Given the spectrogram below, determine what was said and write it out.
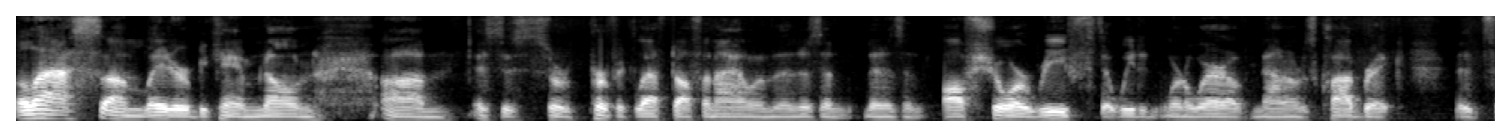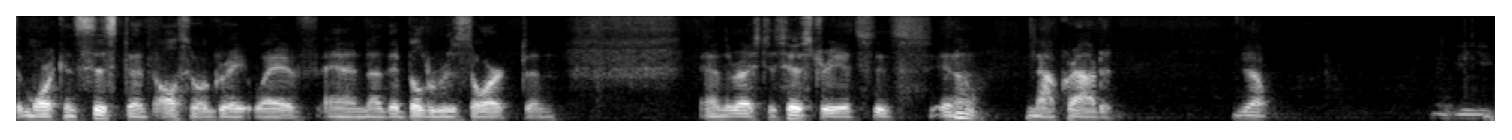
alas, um, later became known um, as this sort of perfect left off an island, and there's an there's an offshore reef that we didn't weren't aware of, now known as Cloudbreak. It's more consistent, also a great wave, and uh, they built a resort, and and the rest is history. It's it's you know now crowded. Yep. Maybe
